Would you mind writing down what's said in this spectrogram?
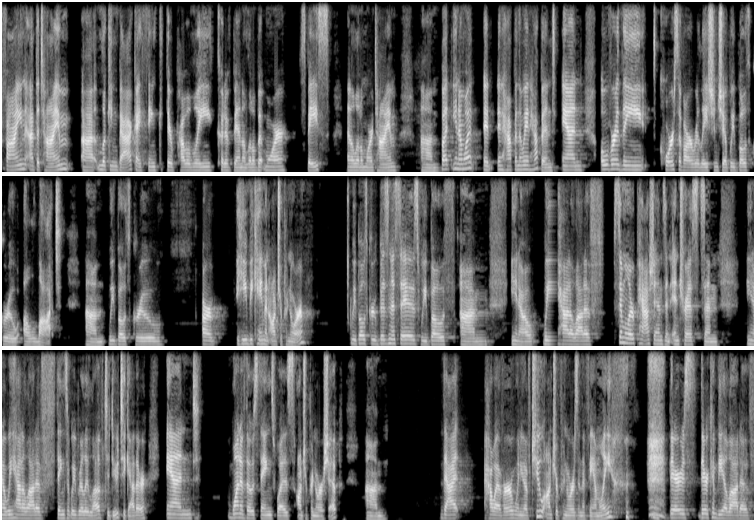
fine at the time. Uh, looking back, I think there probably could have been a little bit more space and a little more time. Um, but you know what? It, it happened the way it happened. And over the course of our relationship, we both grew a lot. Um, we both grew our, he became an entrepreneur. We both grew businesses. We both, um, you know, we had a lot of similar passions and interests. And, you know, we had a lot of things that we really loved to do together. And one of those things was entrepreneurship. Um, that, however, when you have two entrepreneurs in the family, there's there can be a lot of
